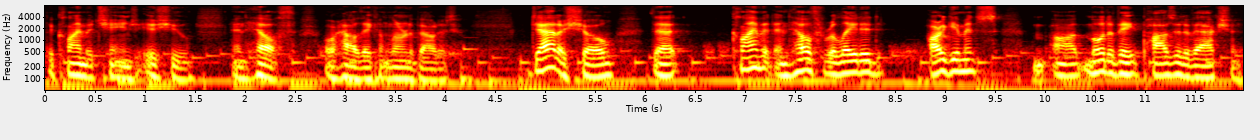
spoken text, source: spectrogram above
the climate change issue and health or how they can learn about it. Data show that climate and health related arguments uh, motivate positive action.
